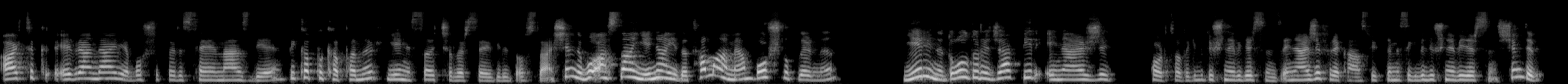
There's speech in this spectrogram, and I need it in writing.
artık evren der ya boşlukları sevmez diye. Bir kapı kapanır, yenisi açılır sevgili dostlar. Şimdi bu aslan yeni ayı da tamamen boşluklarının yerini dolduracak bir enerji portalı gibi düşünebilirsiniz. Enerji frekansı yüklemesi gibi düşünebilirsiniz. Şimdi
